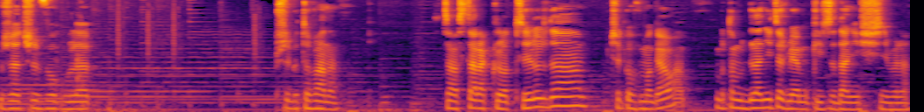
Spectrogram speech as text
rzeczy w ogóle przygotowane. Cała stara Klotylda, czego wymagała? Bo tam dla niej też miałem jakieś zadanie, jeśli się nie mylę.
